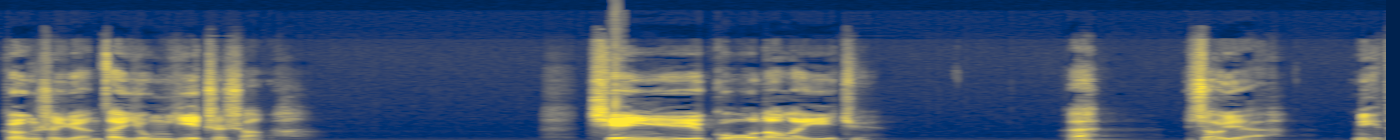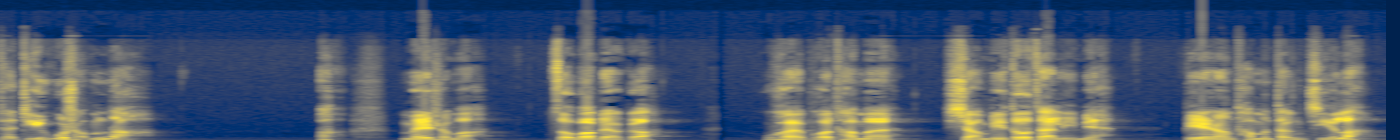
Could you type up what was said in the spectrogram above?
更是远在庸医之上啊。秦宇咕囔了一句：“哎，小雨，你在嘀咕什么呢？”啊，没什么，走吧，表哥，外婆他们想必都在里面，别让他们等急了。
